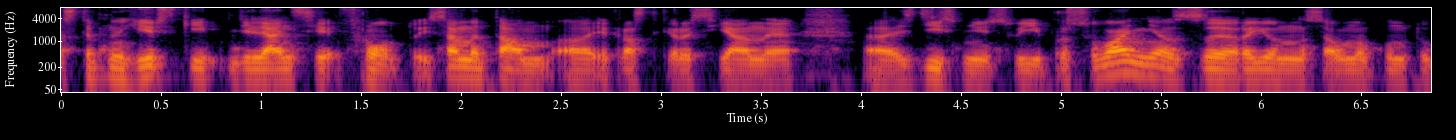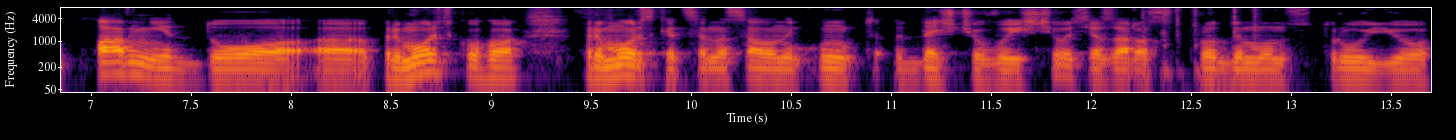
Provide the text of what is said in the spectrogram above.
степногірській ділянці фронту, і саме там якраз таки росіяни здійснюють свої просування з району населеного пункту Плавні до Приморського. Приморське це населений пункт дещо вище. Ось я зараз продемонструю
